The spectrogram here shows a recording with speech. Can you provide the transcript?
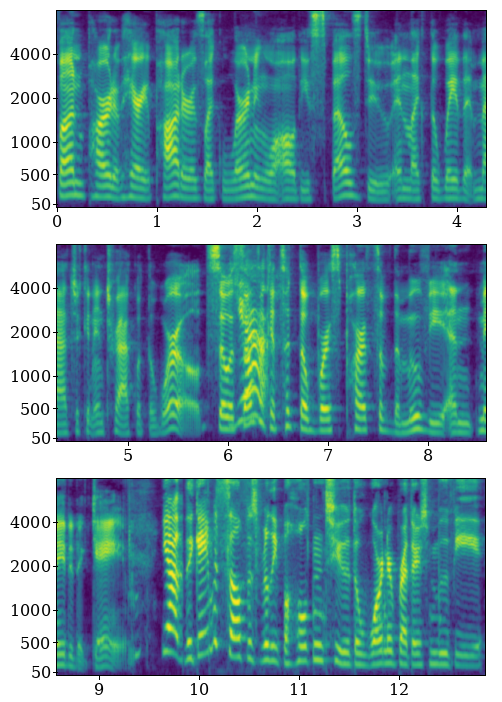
fun part of Harry Potter is like learning what all these spells do and like the way that magic can interact with the world. So it Yeah. sounds like it took the worst parts of the movie and made it a game. Yeah, the game itself is really beholden to the Warner Brothers movie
